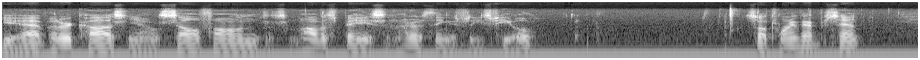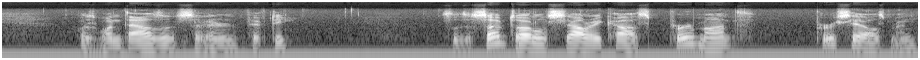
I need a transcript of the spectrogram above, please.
You have other costs, you know, cell phones, some office space, and other things for these people. So 25% was 1,750. So the subtotal salary cost per month per salesman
